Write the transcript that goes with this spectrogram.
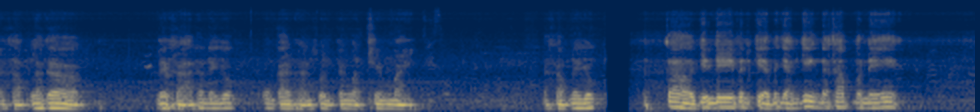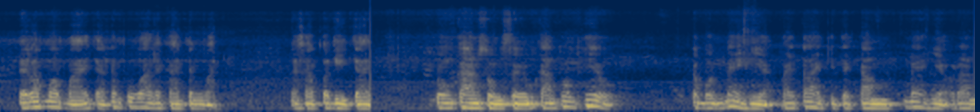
นะครับ แล้วก็เลขาท่านนายกองค์การบริหารส่วนจังหวัดเชียงใหม่นะครับนายกก็ยินดีเป็นเกียรติเป็นอย่างยิ่งนะครับ วันนี้ได้รับมอบหมายจากท่านผู้ว่าราชการจังหวัดนะครับ ก็ดีใจโครงการส่งเสริมการท่องเที่ยวตำบลแม่เหี่ยภายใต้กิจกรรม แม่เหี่ยรัน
